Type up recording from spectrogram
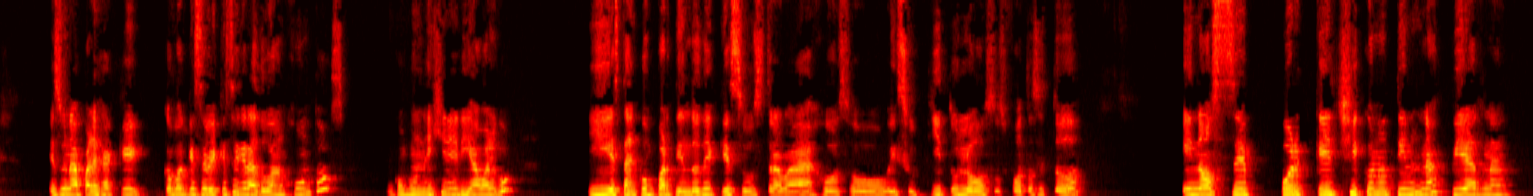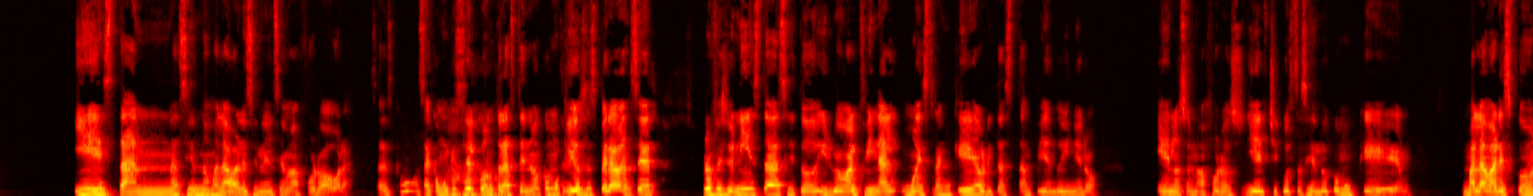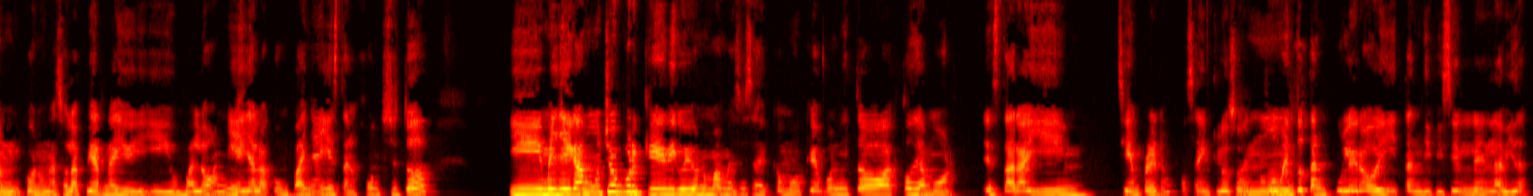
es una pareja que como que se ve que se gradúan juntos, como una ingeniería o algo, y están compartiendo de que sus trabajos o, y su título, sus fotos y todo, y no sé por qué el chico no tiene una pierna y están haciendo malabares en el semáforo ahora. ¿Sabes cómo? O sea, como que es el Ah, contraste, ¿no? Como que ellos esperaban ser profesionistas y todo, y luego al final muestran que ahorita están pidiendo dinero en los semáforos y el chico está haciendo como que malabares con, con una sola pierna y, y un balón y ella lo acompaña y están juntos y todo. Y me llega mucho porque digo yo, no mames, o sea, como qué bonito acto de amor estar ahí siempre, ¿no? O sea, incluso en un momento tan culero y tan difícil en la vida.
